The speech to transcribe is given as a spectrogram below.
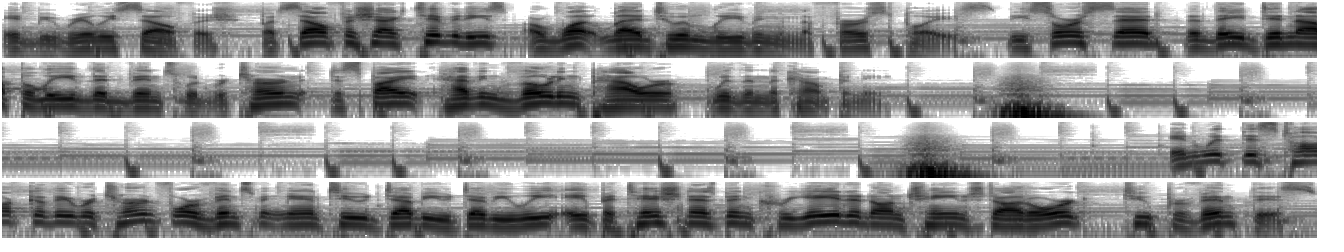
it'd be really selfish. But selfish activities are what led to him leaving in the first place. The source said that they did not believe that Vince would return despite having voting power within the company. And with this talk of a return for Vince McMahon to WWE, a petition has been created on change.org to prevent this,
